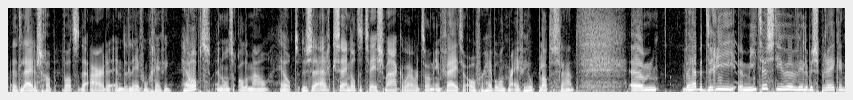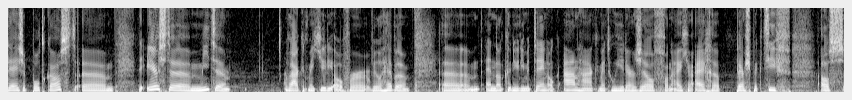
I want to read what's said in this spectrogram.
het leiderschap wat de aarde en de leefomgeving helpt. En ons allemaal helpt. Dus eigenlijk zijn dat de twee smaken waar we het dan in feite over hebben, om het maar even heel plat te slaan. Um, we hebben drie uh, mythes die we willen bespreken in deze podcast. Um, de eerste mythe waar ik het met jullie over wil hebben. Um, en dan kunnen jullie meteen ook aanhaken met hoe je daar zelf vanuit je eigen perspectief als,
